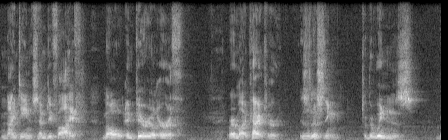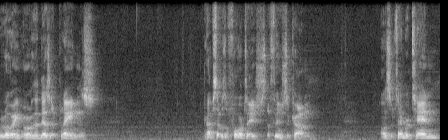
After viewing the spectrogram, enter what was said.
1975 novel Imperial Earth, where my character is listening to the winds blowing over the desert plains. Perhaps that was a foretaste of things to come. On September 10,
